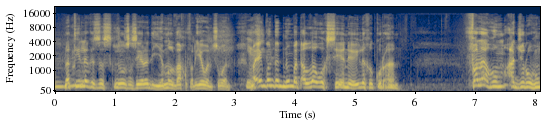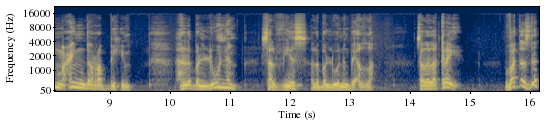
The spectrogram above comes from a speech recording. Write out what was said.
Mm -hmm. Natuurlik is dit soos gesê dat die hemel wag vir jou en so aan. Yes. Maar ek wil dit noem wat Allah ook sê in die Heilige Koran. Falahum ajruhum 'inda rabbihim. Hulle beloning sal wees, hulle beloning by Allah. Sal hulle kry. Wat is dit?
